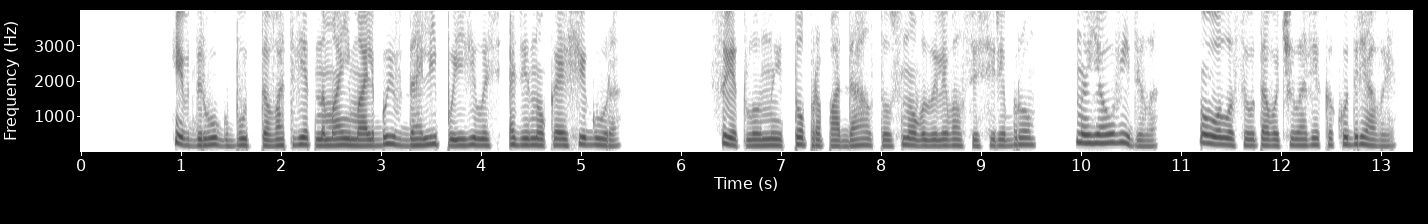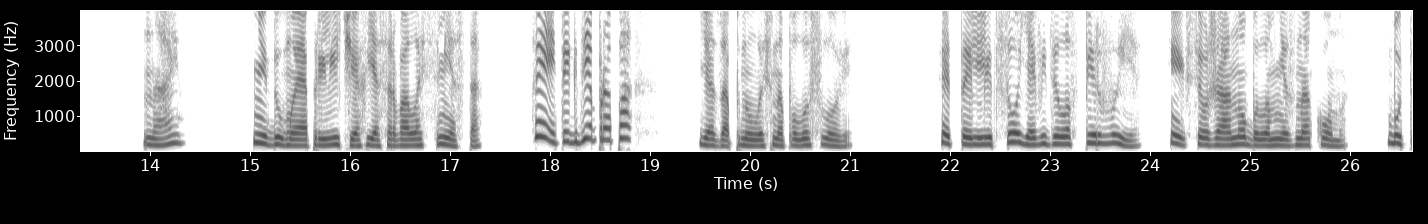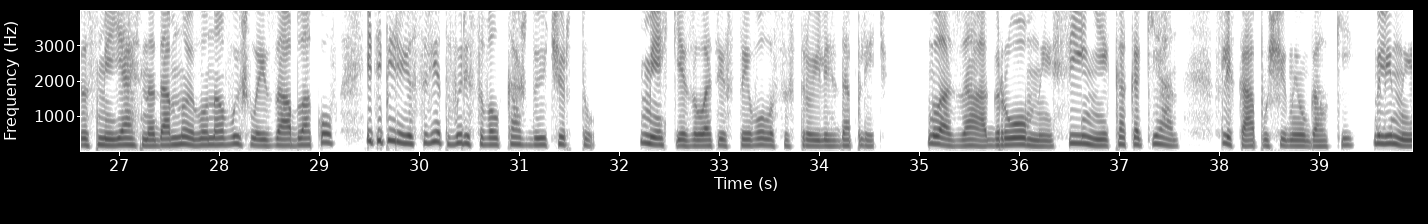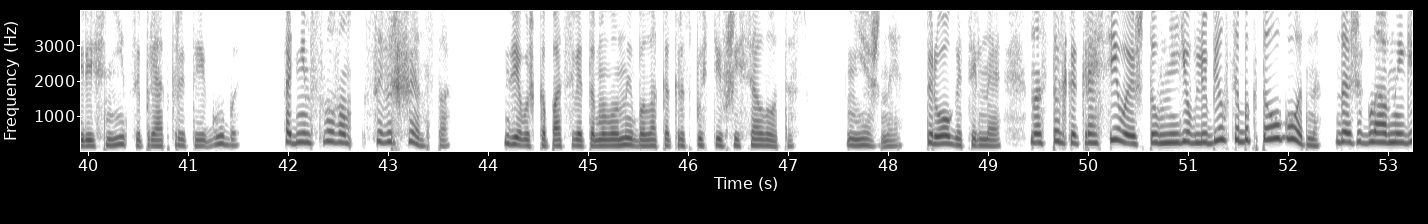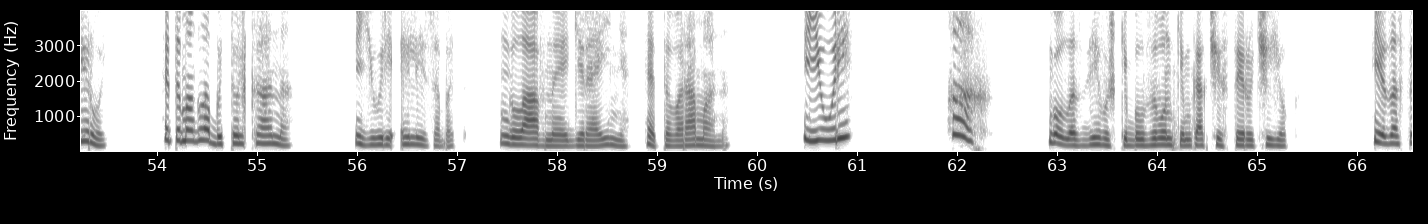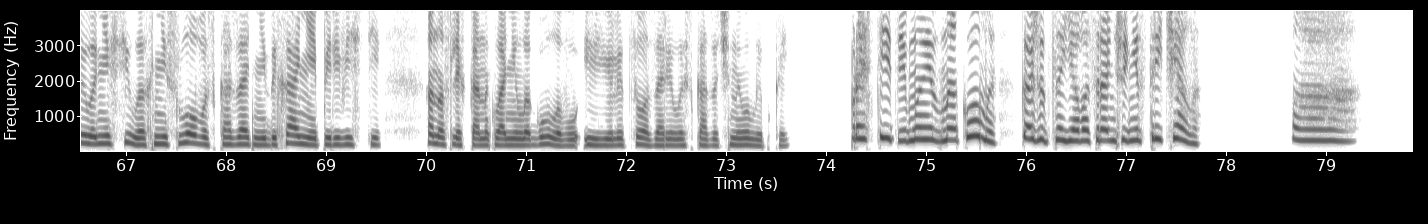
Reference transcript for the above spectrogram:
И вдруг, будто в ответ на мои мольбы, вдали появилась одинокая фигура. Свет луны то пропадал, то снова заливался серебром, но я увидела. Волосы у того человека кудрявые. Найн? Не думая о приличиях, я сорвалась с места. «Эй, ты где пропа...» Я запнулась на полуслове. Это лицо я видела впервые, и все же оно было мне знакомо. Будто смеясь, надо мной луна вышла из-за облаков, и теперь ее свет вырисовал каждую черту. Мягкие золотистые волосы струились до плеч. Глаза огромные, синие, как океан, слегка опущенные уголки, длинные ресницы, приоткрытые губы. Одним словом, совершенство. Девушка под цветом луны была как распустившийся лотос. Нежная, трогательная, настолько красивая, что в нее влюбился бы кто угодно, даже главный герой. Это могла быть только она, Юри Элизабет, главная героиня этого романа. «Юри? Ах!» Голос девушки был звонким, как чистый ручеёк. Я застыла не в силах ни слова сказать, ни дыхание перевести. Она слегка наклонила голову, и ее лицо озарилось сказочной улыбкой. «Простите, мы знакомы? Кажется, я вас раньше не встречала». А, -а, а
